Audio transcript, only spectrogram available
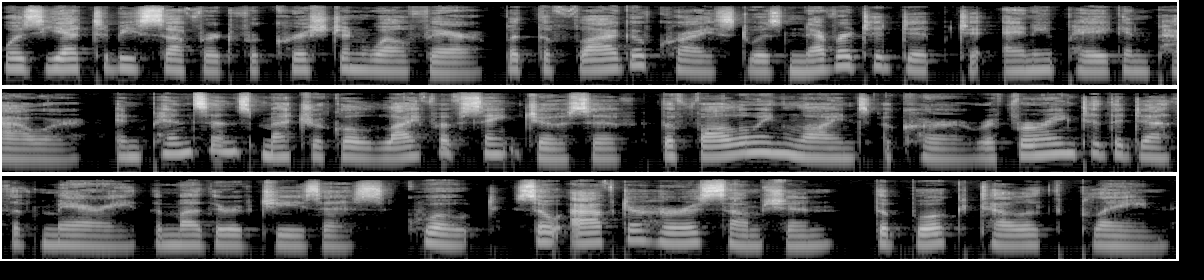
was yet to be suffered for Christian welfare, but the flag of Christ was never to dip to any pagan power. In Pynson's metrical Life of St. Joseph, the following lines occur referring to the death of Mary, the mother of Jesus. Quote, so after her Assumption, the book telleth plain,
